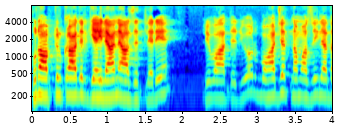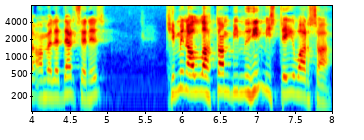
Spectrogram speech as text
Bunu Abdülkadir Geylani Hazretleri rivayet ediyor. Bu hacet namazıyla da amel ederseniz kimin Allah'tan bir mühim isteği varsa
